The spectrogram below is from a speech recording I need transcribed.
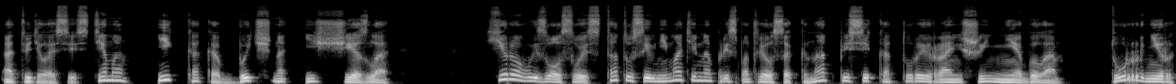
ответила система и, как обычно, исчезла. Хиро вызвал свой статус и внимательно присмотрелся к надписи, которой раньше не было. Турнир.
